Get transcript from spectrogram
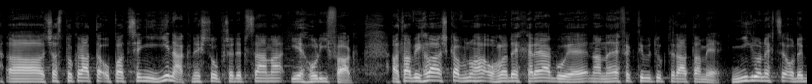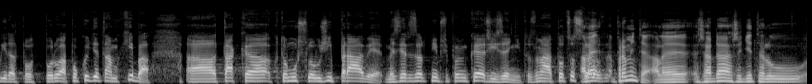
eh, častokrát ta opatření jinak, než jsou předepsána, je holý fakt. A ta vyhláška v mnoha ohledech reaguje na neefektivitu, která tam je. Nikdo nechce odebírat podporu a pokud je tam chyba, eh, tak k tomu slouží právě mezirezortní připomínkové řízení. To znamená to, co se. Ale, promiňte, ale řada ředitelů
